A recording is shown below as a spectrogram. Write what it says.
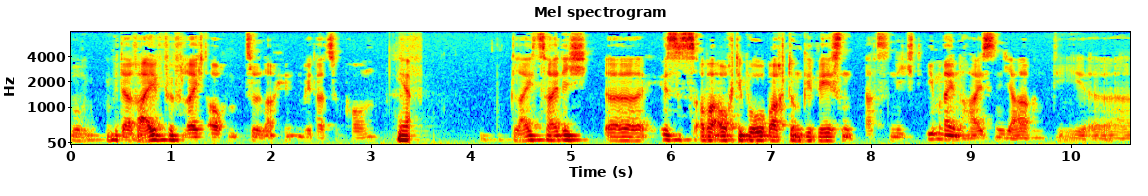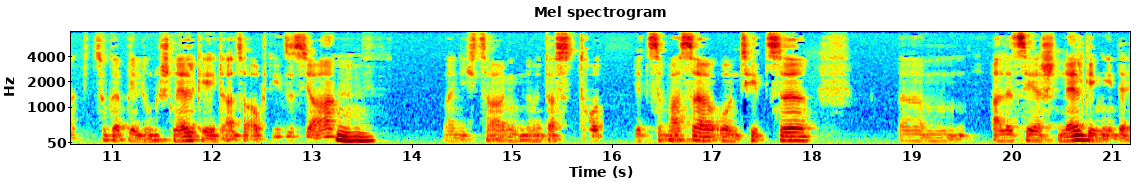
Um mit der Reife vielleicht auch ein bisschen nach hinten wieder zu kommen. Ja. Gleichzeitig äh, ist es aber auch die Beobachtung gewesen, dass nicht immer in heißen Jahren die, äh, die Zuckerbildung schnell geht. Also auch dieses Jahr, mhm. weil ich sagen, ne, dass trotz jetzt Wasser und Hitze ähm, alles sehr schnell ging in der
